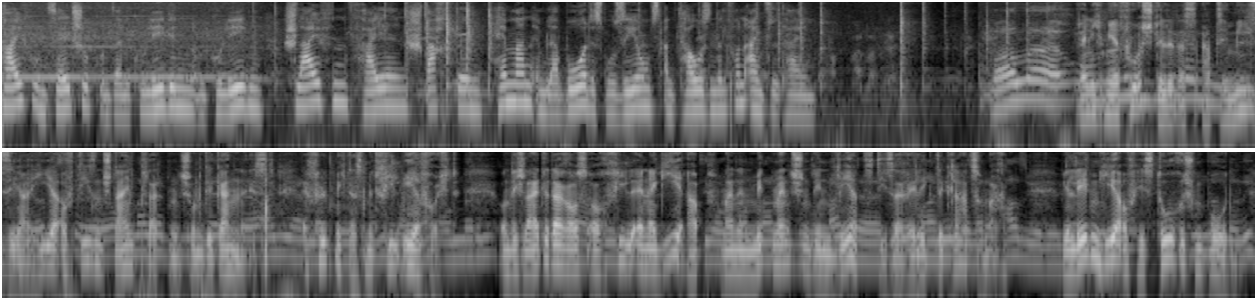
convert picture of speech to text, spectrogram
Taifun Selçuk und seine Kolleginnen und Kollegen schleifen, feilen, spachteln, hämmern im Labor des Museums an Tausenden von Einzelteilen. Wenn ich mir vorstelle, dass Artemisia hier auf diesen Steinplatten schon gegangen ist, erfüllt mich das mit viel Ehrfurcht. Und ich leite daraus auch viel Energie ab, meinen Mitmenschen den Wert dieser Relikte klarzumachen. Wir leben hier auf historischem Boden.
